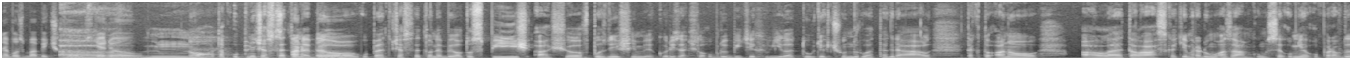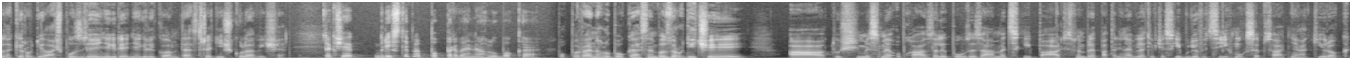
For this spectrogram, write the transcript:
Nebo s babičkou, uh, s dědou? No, tak úplně časté to nebylo. Úplně časté to nebylo, to spíš až eh, v pozdějším věku, když začalo období těch výletů, těch čundrů a tak dál, tak to ano. Ale ta láska těm hradům a zámkům se u mě opravdu taky rodila až později, někdy, někdy kolem té střední školy a výše. Takže kdy jste byl poprvé na Hluboké? Poprvé na Hluboké jsem byl s rodiči a tuším, my jsme obcházeli pouze zámecký pár, jsme byli patrně na výletě v Českých Budovicích, mohl se psát nějaký rok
